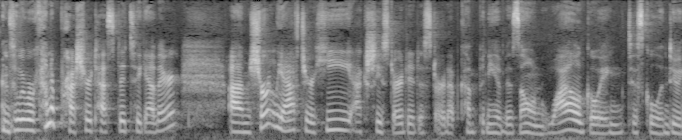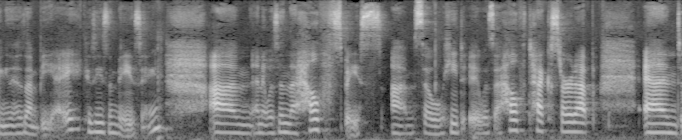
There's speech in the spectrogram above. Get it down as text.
and so we were kind of pressure tested together. Um, shortly after, he actually started a startup company of his own while going to school and doing his MBA because he's amazing. Um, and it was in the health space. Um, so he, it was a health tech startup, and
